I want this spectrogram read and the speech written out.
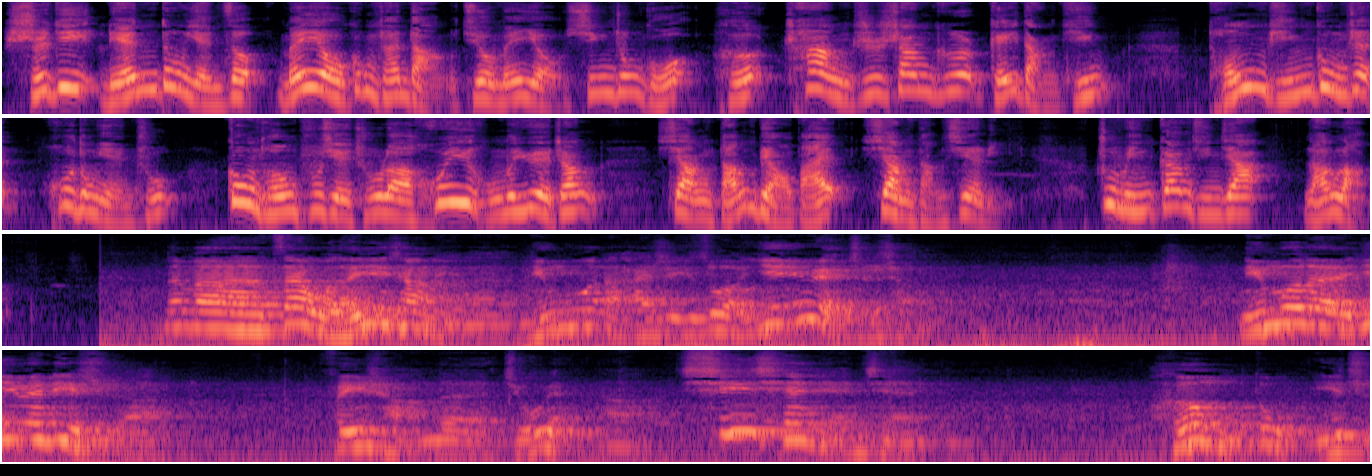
实地联动演奏《没有共产党就没有新中国》和《唱支山歌给党听》。同频共振，互动演出，共同谱写出了恢宏的乐章，向党表白，向党献礼。著名钢琴家郎朗。那么，在我的印象里呢，宁波呢还是一座音乐之城。宁波的音乐历史啊，非常的久远啊，七千年前，河姆渡遗址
